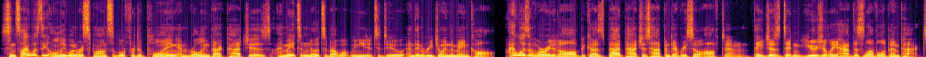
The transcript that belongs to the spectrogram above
Since I was the only one responsible for deploying and rolling back patches, I made some notes about what we needed to do and then rejoined the main call. I wasn't worried at all because bad patches happened every so often. They just didn't usually have this level of impact.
